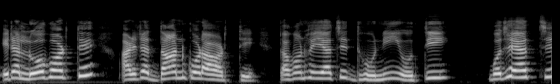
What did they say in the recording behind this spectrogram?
এটা লোভ অর্থে আর এটা দান করা অর্থে। তখন হয়ে যাচ্ছে ধনী অতি বোঝা যাচ্ছে?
